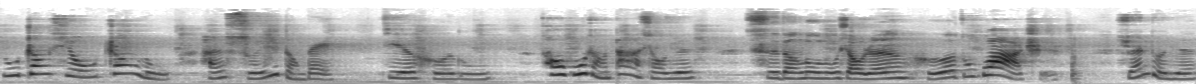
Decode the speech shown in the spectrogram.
如张绣、张鲁、韩遂等辈，皆何如？”操鼓掌大笑曰：“此等碌碌小人，何足挂齿？”玄德曰：“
